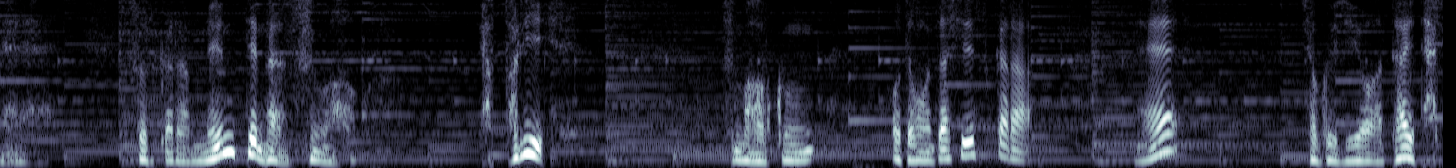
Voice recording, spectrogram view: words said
えー、それからメンテナンスも、やっぱりスマホくんお友達ですから、ね、食事を与えたり、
